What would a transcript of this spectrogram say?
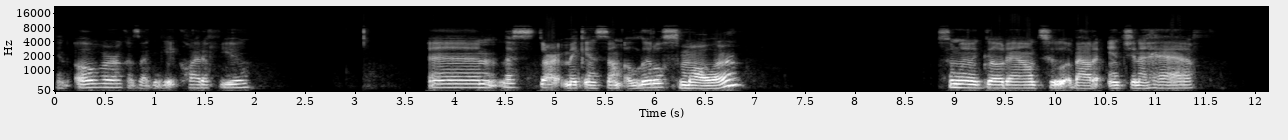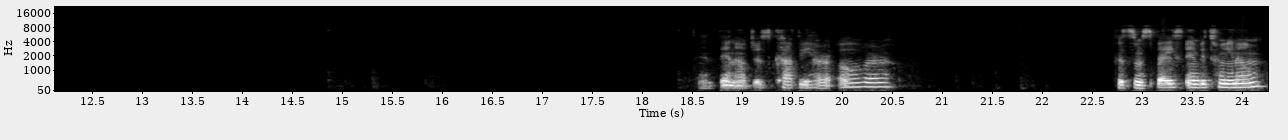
and over because I can get quite a few. And let's start making some a little smaller. So I'm going to go down to about an inch and a half. And then I'll just copy her over. Put some space in between them.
